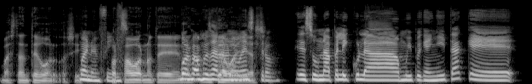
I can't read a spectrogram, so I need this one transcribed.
Bastante gordo, sí. Bueno, en fin, Por favor, no te. no- Volvamos no a te lo nuestro. Es una película muy pequeñita que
